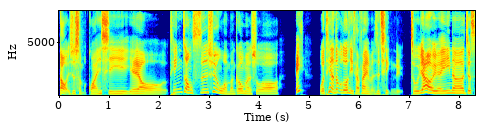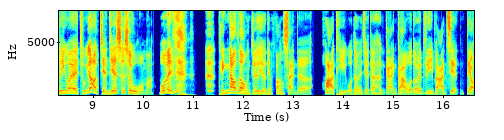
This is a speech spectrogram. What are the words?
到底是什么关系，也有听众私讯我们跟我们说：“诶，我听了那么多集才发现你们是情侣。”主要原因呢，就是因为主要剪接师是我嘛。我每次 听到这种就是有点放闪的话题，我都会觉得很尴尬，我都会自己把它剪掉。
